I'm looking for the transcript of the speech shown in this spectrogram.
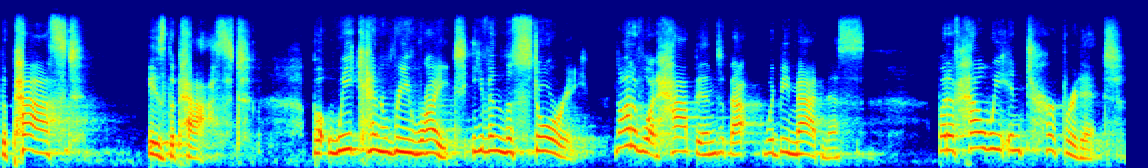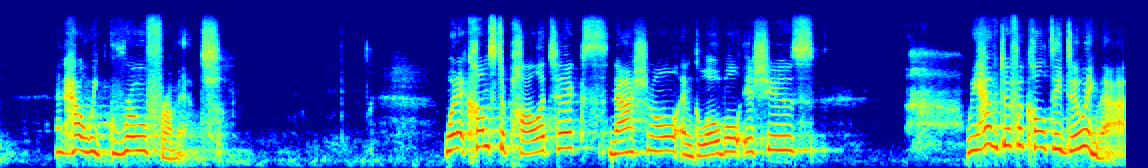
The past is the past. But we can rewrite even the story, not of what happened, that would be madness, but of how we interpret it and how we grow from it. When it comes to politics, national and global issues, we have difficulty doing that.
